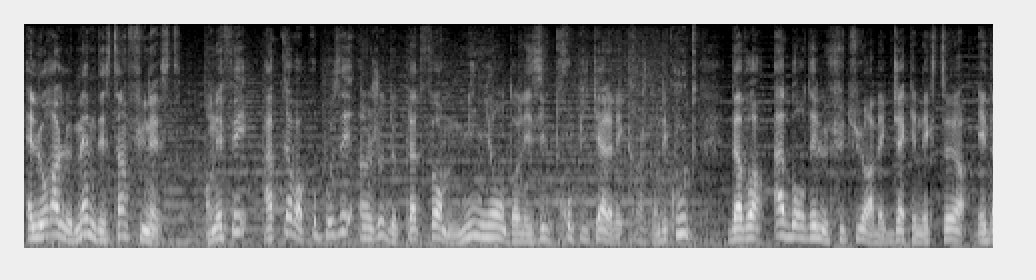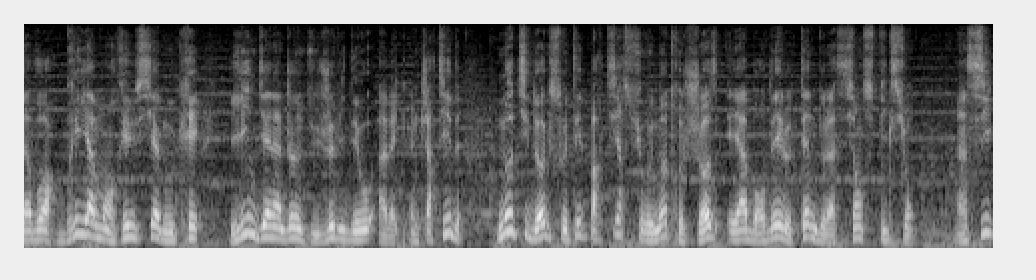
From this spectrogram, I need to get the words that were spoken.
elle aura le même destin funeste. En effet, après avoir proposé un jeu de plateforme mignon dans les îles tropicales avec Crash Bandicoot, d'avoir abordé le futur avec Jack and Dexter et d'avoir brillamment réussi à nous créer l'Indiana Jones du jeu vidéo avec Uncharted, Naughty Dog souhaitait partir sur une autre chose et aborder le thème de la science-fiction. Ainsi,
